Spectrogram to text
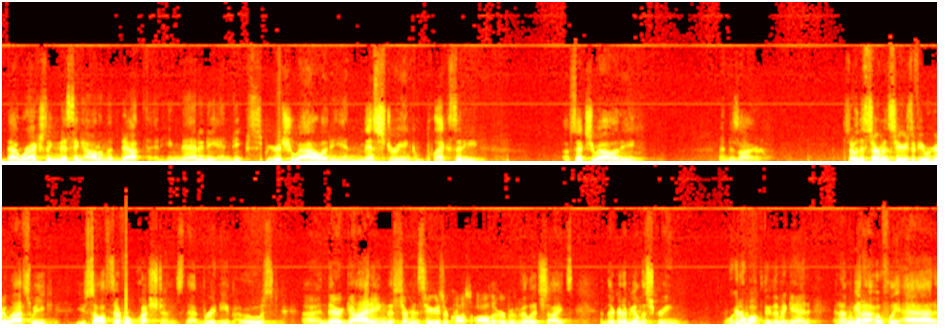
that we're actually missing out on the depth and humanity and deep spirituality and mystery and complexity of sexuality and desire. So, in the sermon series, if you were here last week, you saw several questions that Brittany posed, uh, and they're guiding this sermon series across all the urban village sites, and they're going to be on the screen. We're going to walk through them again, and I'm going to hopefully add uh,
